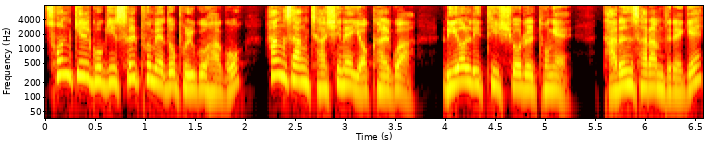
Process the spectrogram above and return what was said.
손길국이 슬픔에도 불구하고 항상 자신의 역할과 리얼리티 쇼를 통해 다른 사람들에게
